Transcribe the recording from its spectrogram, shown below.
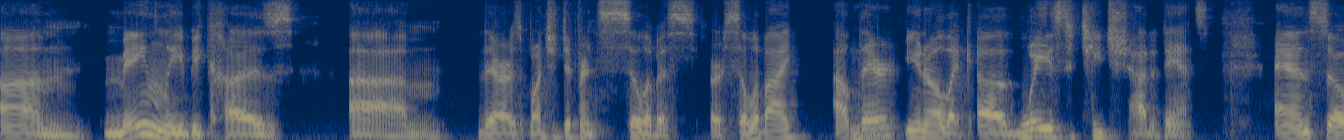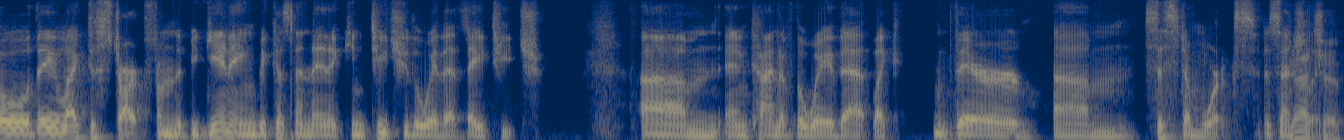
um, mainly because um, there's a bunch of different syllabus or syllabi out Mhm. there, you know, like uh, ways to teach how to dance. And so they like to start from the beginning because then they can teach you the way that they teach um, and kind of the way that like their um, system works essentially. Gotcha.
